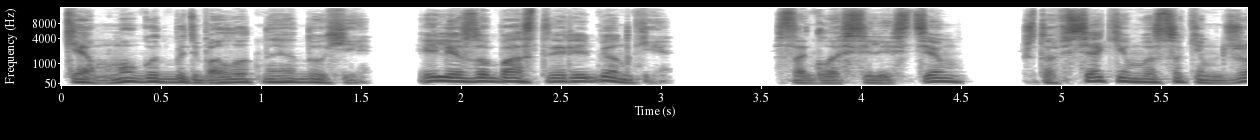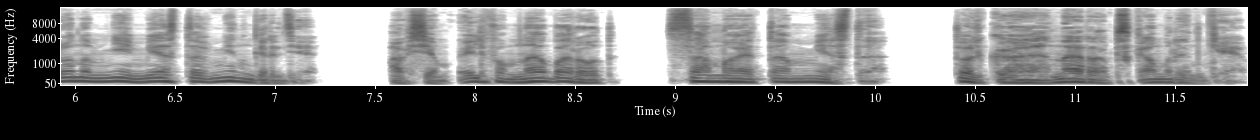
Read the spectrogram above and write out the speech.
кем могут быть болотные духи или зубастые ребенки. Согласились с тем, что всяким высоким Джонам не место в Мингарде, а всем эльфам наоборот, самое там место, только на арабском рынке.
